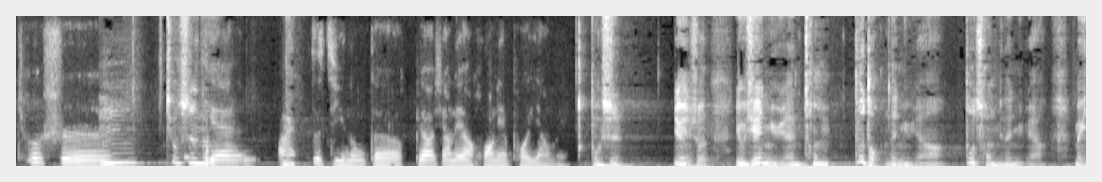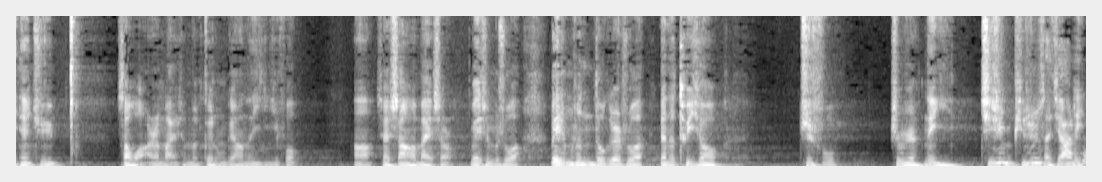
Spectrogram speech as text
就是，嗯，就是呢，天把自己弄得不要像那样黄脸婆一样呗。不是。有人说，有些女人聪不懂的女人啊，不聪明的女人啊，每天去上网上买什么各种各样的衣服啊，再上个卖手。为什么说？为什么说你豆哥说让他推销制服，是不是内衣？其实你平时在家里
